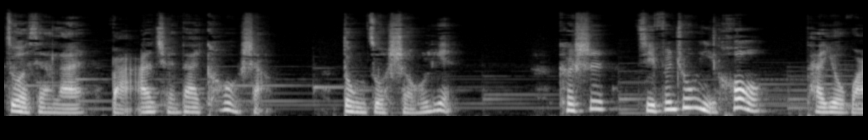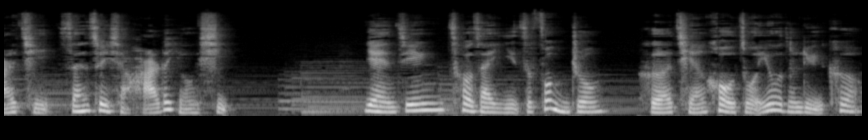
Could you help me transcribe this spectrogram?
坐下来，把安全带扣上，动作熟练。可是几分钟以后，他又玩起三岁小孩的游戏，眼睛凑在椅子缝中，和前后左右的旅客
